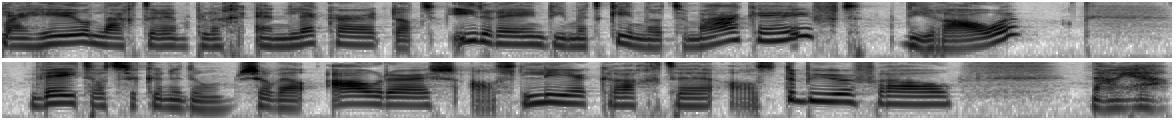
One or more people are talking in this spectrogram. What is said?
maar heel laagdrempelig en lekker dat iedereen die met kinderen te maken heeft, die rouwen, weet wat ze kunnen doen. Zowel ouders als leerkrachten, als de buurvrouw. Nou ja,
